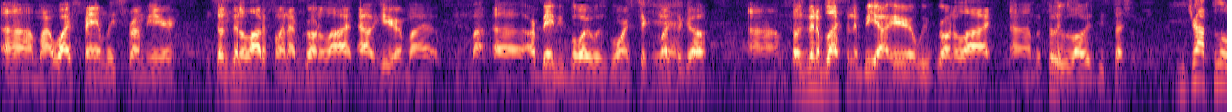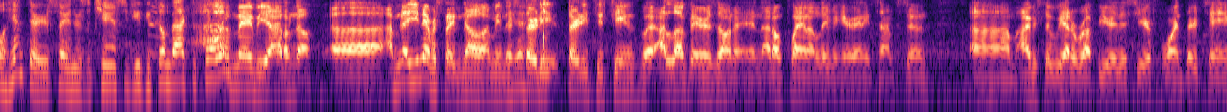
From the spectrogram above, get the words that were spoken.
Uh, my wife's family's from here. And so it's been a lot of fun. I've grown a lot out here. My, my uh, Our baby boy was born six Yeah. months ago. Um, so it's been a blessing to be out here. We've grown a lot. Um, but Philly will always be special. You dropped a little hint there. You're saying there's a chance that you could come back to Philly? Uh, maybe I don't know. Uh, I'm not, you never say no. I mean, there's 30, 32 teams, but I love Arizona, and I don't plan on leaving here anytime soon. Um, obviously, we had a rough year this year, four and 13,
